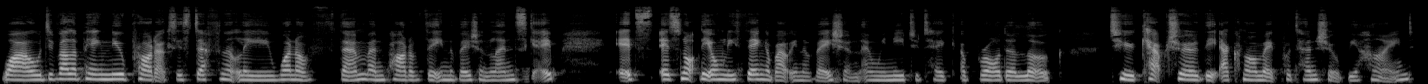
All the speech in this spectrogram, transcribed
While developing new products is definitely one of them and part of the innovation landscape, it's it's not the only thing about innovation and we need to take a broader look to capture the economic potential behind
